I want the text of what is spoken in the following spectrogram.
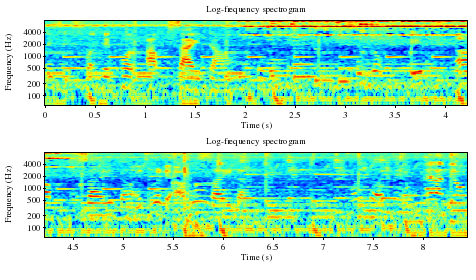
this. Is what they call upside down. So, so look, it's upside down. It's really upside down. Upside down.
